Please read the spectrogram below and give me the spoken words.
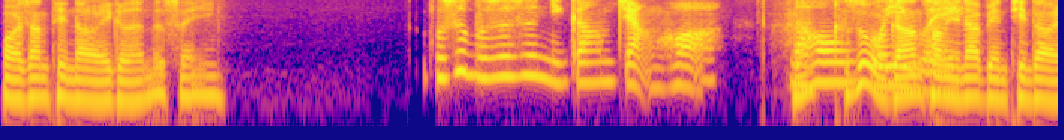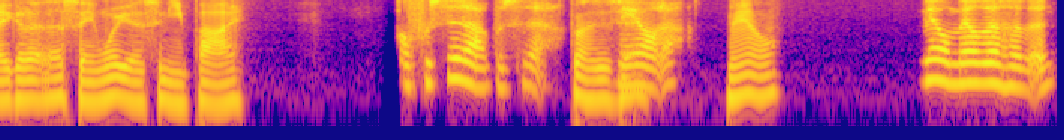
我好像听到了一个人的声音。不是不是，是你刚刚讲话，然后可是我刚刚从你那边听到了一个人的声音，我以为是你爸欸。哦，不是啊，不是啊，不然是谁？没有了，没有。没有没有任何人，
